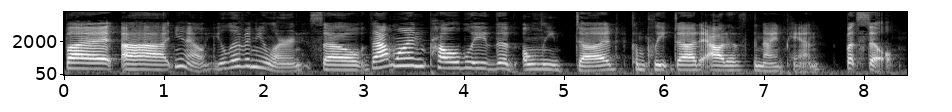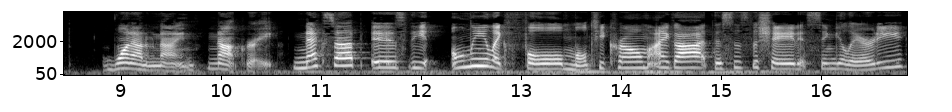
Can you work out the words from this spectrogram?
But, uh, you know, you live and you learn. So that one, probably the only dud, complete dud out of the nine pan. But still, one out of nine, not great. Next up is the only like full multi-chrome I got. This is the shade Singularity.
